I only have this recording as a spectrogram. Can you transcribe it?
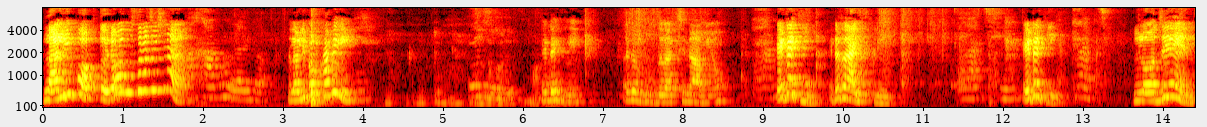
লালিপপ তো এটাও বুঝতে পারছিস না? ললিপপ খাবি? এটা কি? এটা বুঝতে পারছি না আমিও। এটা কি? এটা তো আইসক্রিম এটা কি? লজেন্স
